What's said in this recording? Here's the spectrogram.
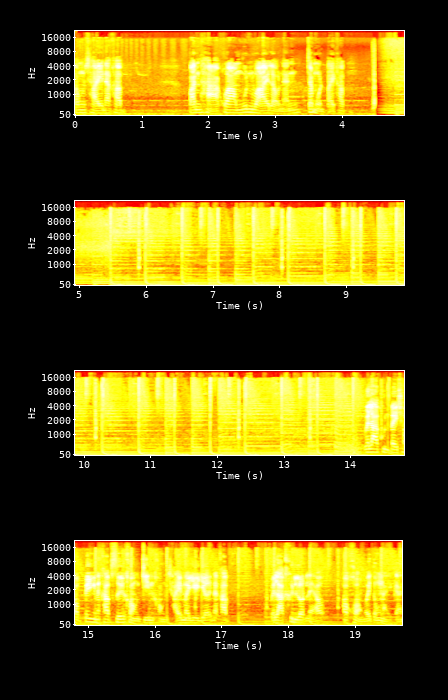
ต้องใช้นะครับ ปัญหาความวุ่นวายเหล่านั้นจะหมดไปครับ เวลาคุณไปช้อปปิ้งนะครับซื้อของกินของใช้มาเยอะๆนะครับ เวลาขึ้นรถแล้วเอาของไว้ตรงไหนกัน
